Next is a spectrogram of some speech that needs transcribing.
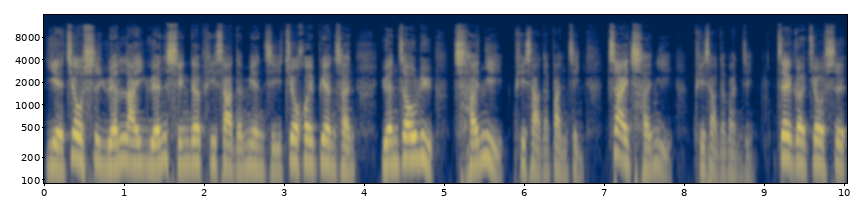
也就是原来圆形的披萨的面积，就会变成圆周率乘以披萨的半径，再乘以披萨的半径。这个就是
